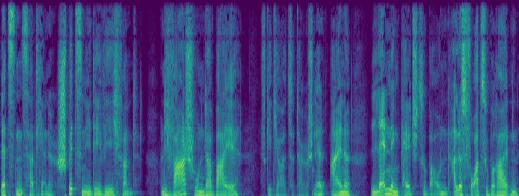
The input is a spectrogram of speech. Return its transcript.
Letztens hatte ich eine Spitzenidee, wie ich fand, und ich war schon dabei, es geht ja heutzutage schnell, eine Landingpage zu bauen und alles vorzubereiten.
